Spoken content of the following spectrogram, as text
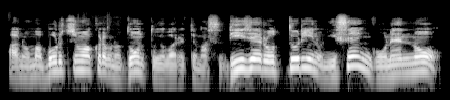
あの、まあ、ボルチモアクラブのドンと呼ばれてます。DJ ロッドリーの2005年の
